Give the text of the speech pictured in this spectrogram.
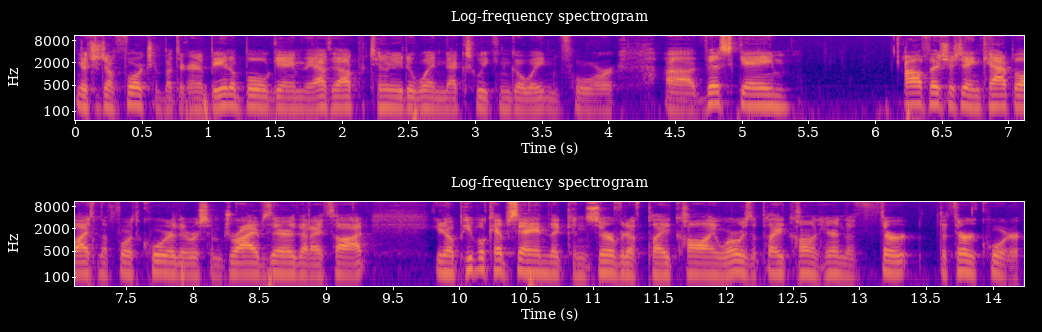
It's just unfortunate, but they're going to be in a bowl game. They have the opportunity to win next week and go and four. Uh, this game, offense just didn't capitalize in the fourth quarter. There were some drives there that I thought, you know, people kept saying the conservative play calling. Where was the play calling here in the third the third quarter?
